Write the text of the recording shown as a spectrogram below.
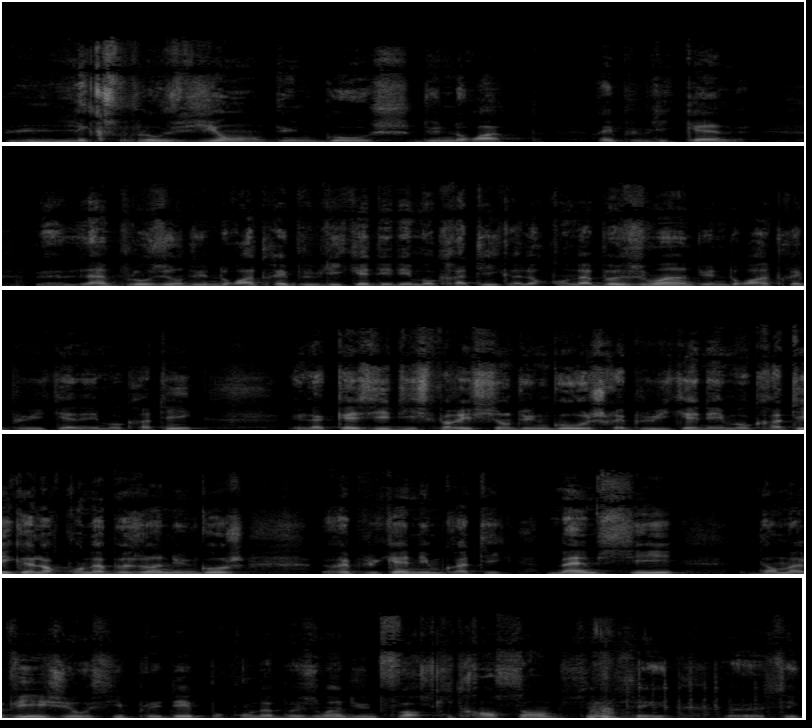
l'explosion d'une gauche, d'une droite républicaine, l'implosion d'une droite républicaine et démocratique, alors qu'on a besoin d'une droite républicaine et démocratique, et la quasi-disparition d'une gauche républicaine et démocratique, alors qu'on a besoin d'une gauche républicaine et démocratique. Même si, dans ma vie, j'ai aussi plaidé pour qu'on a besoin d'une force qui transcende ces, ces,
